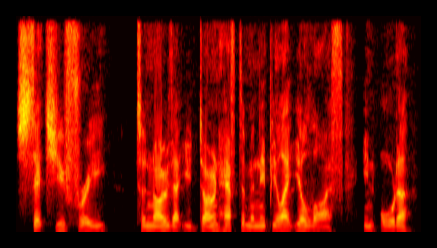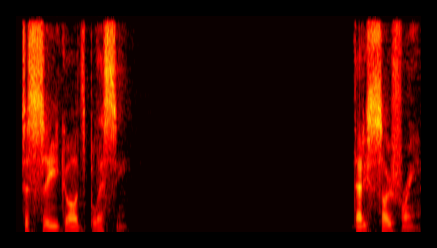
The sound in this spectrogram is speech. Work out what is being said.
sets you free to know that you don't have to manipulate your life in order to see God's blessing. That is so freeing.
